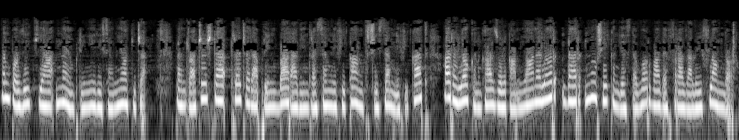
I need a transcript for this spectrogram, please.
în poziția neîmplinirii semiotice. Pentru aceștia, trecerea prin bara dintre semnificant și semnificat are loc în cazul camioanelor, dar nu și când este vorba de fraza lui Flondor.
